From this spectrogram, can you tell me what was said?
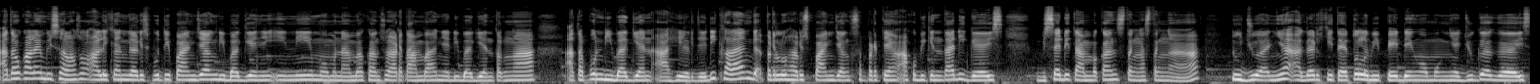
Atau kalian bisa langsung alihkan garis putih panjang di bagian yang ini mau menambahkan suara tambahannya di bagian tengah ataupun di bagian akhir. Jadi kalian nggak perlu harus panjang seperti yang aku bikin tadi guys. Bisa ditambahkan setengah-setengah. Tujuannya agar kita itu lebih pede ngomongnya juga guys.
